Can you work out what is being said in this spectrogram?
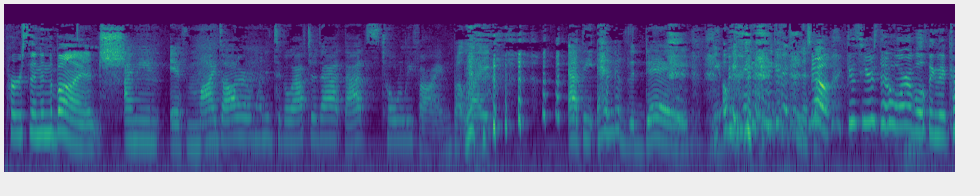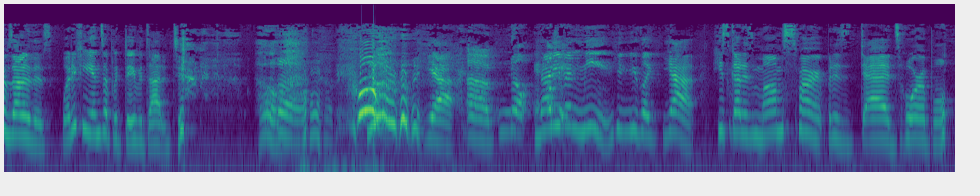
person in the bunch. I mean, if my daughter wanted to go after that, that's totally fine. But like. At the end of the day, okay, think of, think of it from this no, because here's the horrible thing that comes out of this. What if he ends up with David's attitude? oh. yeah, Um, no, not okay. even me. He- He's like, yeah, he's got his mom smart, but his dad's horrible.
